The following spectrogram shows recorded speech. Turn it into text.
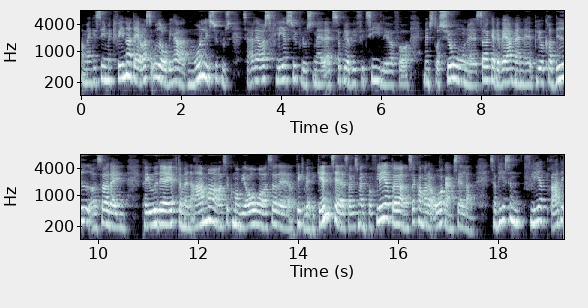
Og man kan se med kvinder, der er også, udover at vi har den månedlige cyklus, så er der også flere cyklus med, at så bliver vi fertile og får menstruation. Øh, så kan det være, at man øh, bliver gravid, og så er der en periode derefter, man ammer, og så kommer vi over, og så er der, det kan være, det gentager sig, hvis man får flere børn, og så kommer der overgangsalderen. Så vi har sådan flere brætte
